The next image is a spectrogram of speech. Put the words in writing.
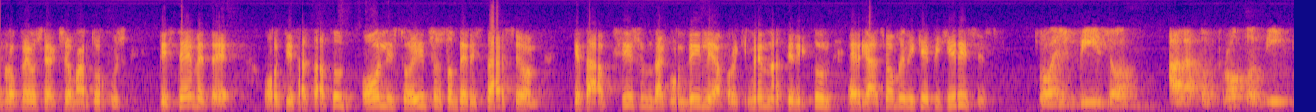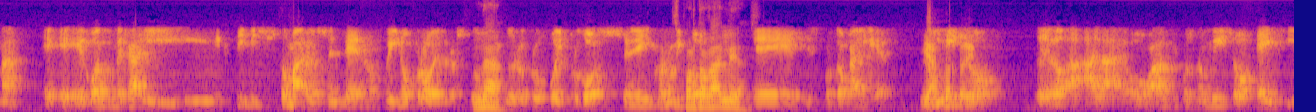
Ευρωπαίους αξιωματούχους, πιστεύετε ότι θα σταθούν όλοι στο ύψος των περιστάσεων και θα αυξήσουν τα κονδύλια προκειμένου να στηριχτούν εργαζόμενοι και επιχειρήσεις; Το ελπίζω, αλλά το πρώτο δείγμα, ε, ε, εγώ έχω μεγάλη εκτίμηση στο Μάριο Σεντένο, που είναι ο πρόεδρος του ναι. Eurogroup, ο υπουργός ε, οικονομικών της Πορτογαλίας. Νομίζω, ε, αλλά ο άνθρωπος νομίζω έχει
